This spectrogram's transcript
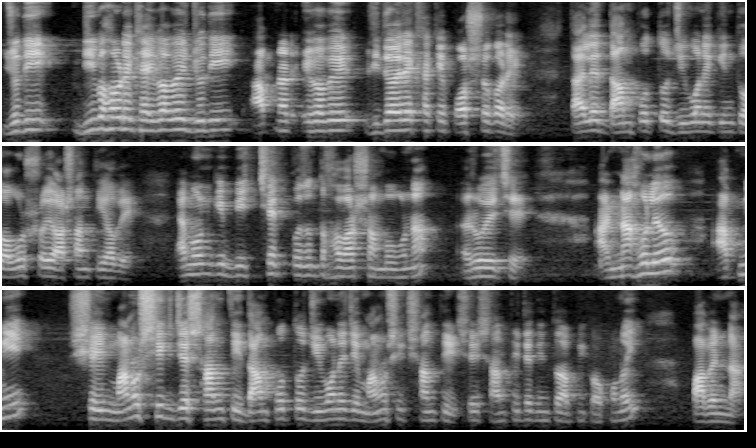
যদি, বিবাহ রেখা এভাবে যদি আপনার এভাবে হৃদয় রেখাকে স্পর্শ করে, তাহলে দাম্পত্য জীবনে কিন্তু অবশ্যই অশান্তি হবে। এমনকি বিচ্ছেদ পর্যন্ত হওয়ার সম্ভাবনা রয়েছে। আর না হলেও আপনি সেই মানসিক যে শান্তি, দাম্পত্য জীবনে যে মানসিক শান্তি, সেই শান্তিটা কিন্তু আপনি কখনোই পাবেন না।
